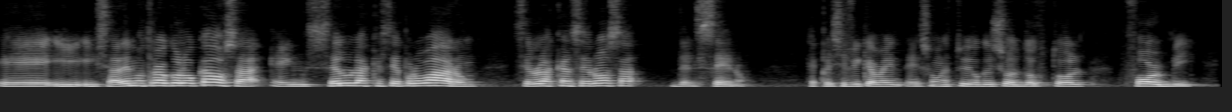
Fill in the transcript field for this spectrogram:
eh, y, y, se ha demostrado que lo causa en células que se probaron, células cancerosas del seno. Específicamente, es un estudio que hizo el doctor Forby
